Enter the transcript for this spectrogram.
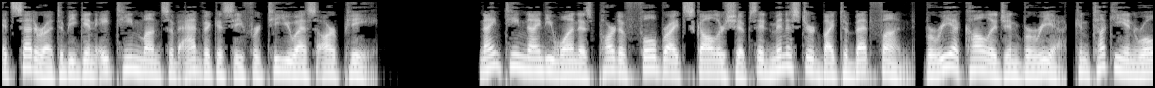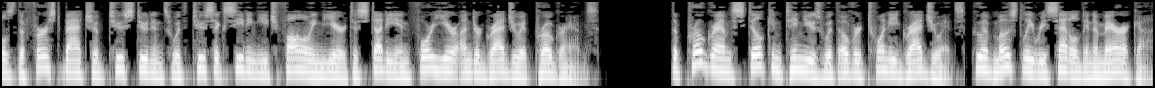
etc. to begin 18 months of advocacy for TUSRP. 1991 As part of Fulbright scholarships administered by Tibet Fund, Berea College in Berea, Kentucky enrolls the first batch of two students with two succeeding each following year to study in four-year undergraduate programs. The program still continues with over 20 graduates, who have mostly resettled in America.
